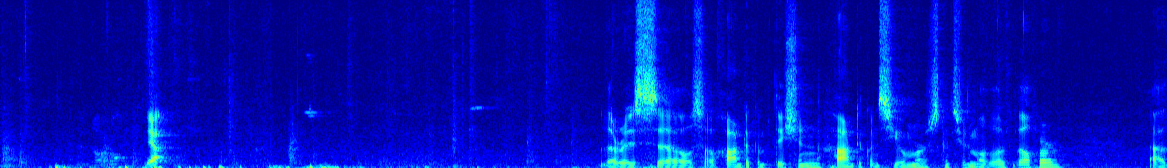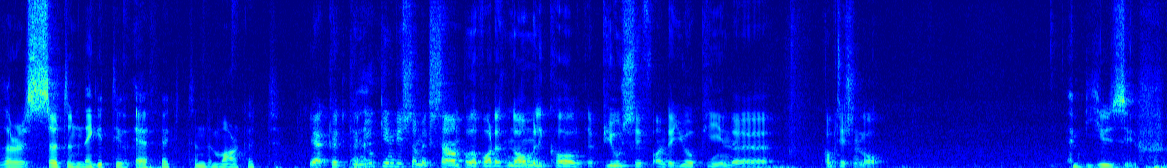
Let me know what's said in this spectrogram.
The normal? Yeah. There is uh, also harm to competition, harm to consumers, consumer wel- welfare. Uh, there is certain negative effect in the market. Yeah, could, can you give me some example of what is normally called abusive under European uh, competition law? abusive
